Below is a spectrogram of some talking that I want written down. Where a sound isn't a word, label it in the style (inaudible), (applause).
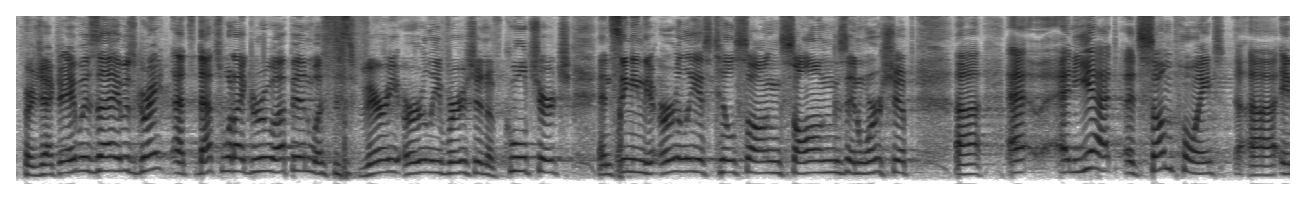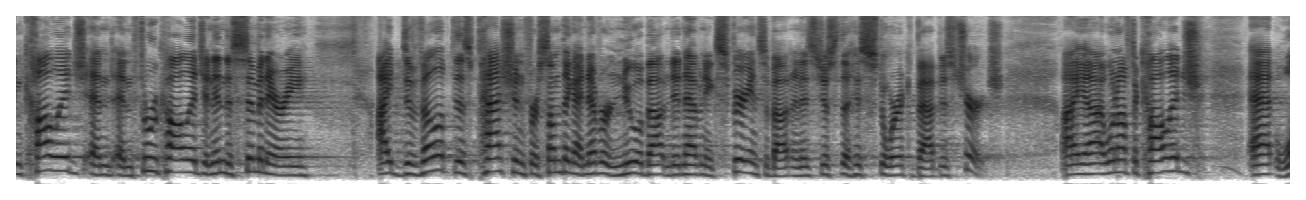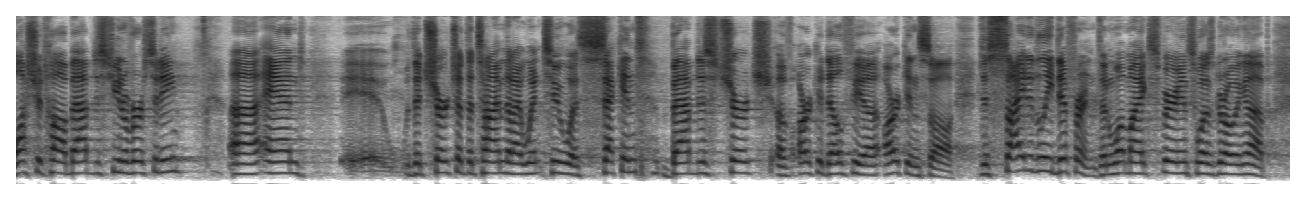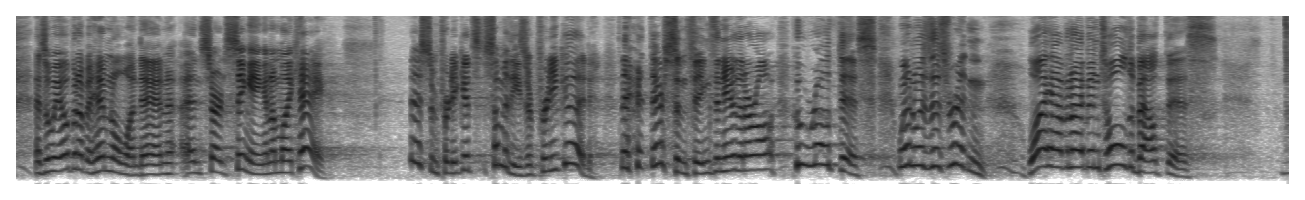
Projector. It was, uh, it was great. That's, that's what I grew up in, was this very early version of Cool Church and singing the earliest Hillsong songs in worship. Uh, and yet, at some point uh, in college and, and through college and into seminary, I developed this passion for something I never knew about and didn't have any experience about, and it's just the historic Baptist church. I, uh, I went off to college at Ouachita Baptist University, uh, and the church at the time that I went to was Second Baptist Church of Arkadelphia, Arkansas. Decidedly different than what my experience was growing up. And so we opened up a hymnal one day and, and start singing, and I'm like, hey, there's some pretty good, some of these are pretty good. (laughs) There, there's some things in here that are all, who wrote this? When was this written? Why haven't I been told about this?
